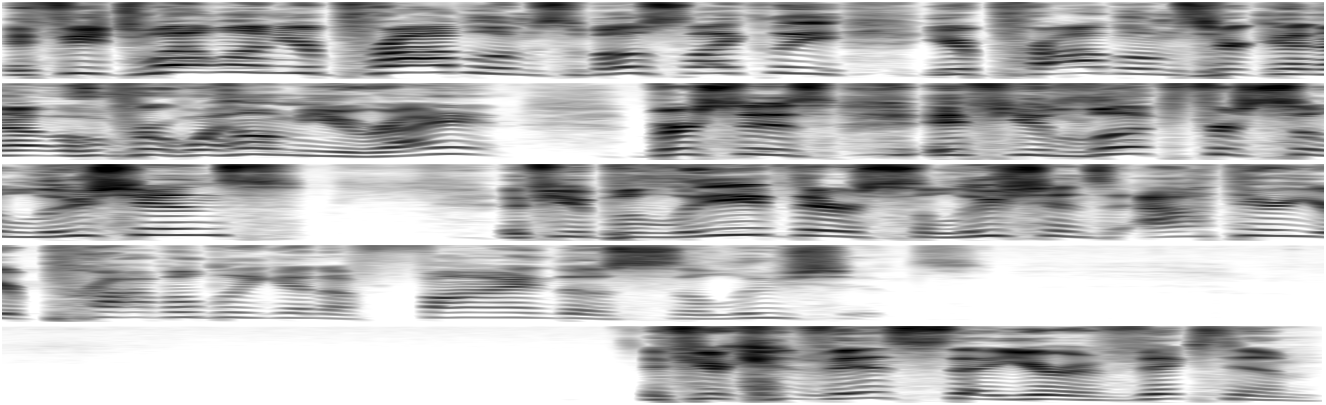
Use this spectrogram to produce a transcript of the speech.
If you dwell on your problems, most likely your problems are going to overwhelm you, right? Versus if you look for solutions, if you believe there are solutions out there, you're probably going to find those solutions. If you're convinced that you're a victim,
